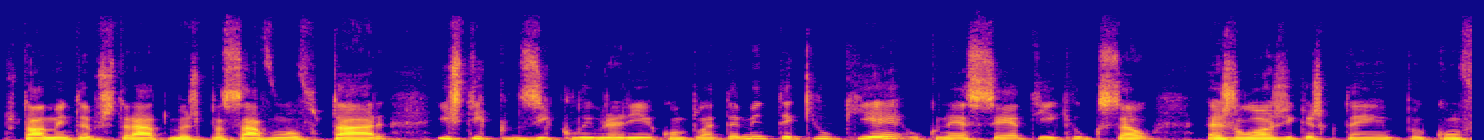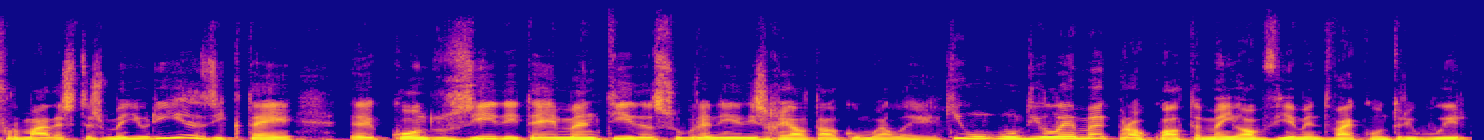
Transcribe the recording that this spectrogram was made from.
totalmente abstrato, mas passavam a votar, isto desequilibraria completamente aquilo que é o Knesset e aquilo que são as lógicas que têm conformado estas maiorias e que têm eh, conduzido e têm mantido a soberania de Israel tal como ela é. Aqui um, um, dilema para o qual também, obviamente, vai contribuir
